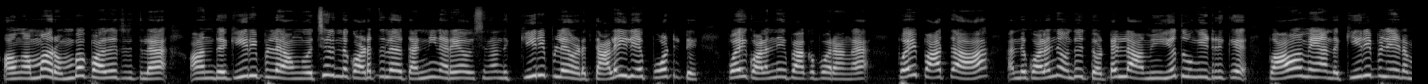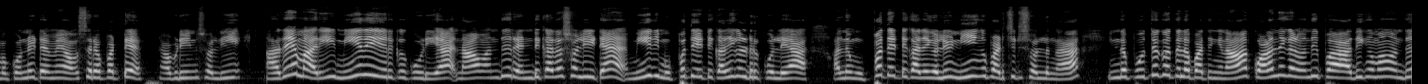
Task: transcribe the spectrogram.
அவங்க அம்மா ரொம்ப பதற்றத்தில் அந்த கீரிப்பிள்ளை அவங்க வச்சிருந்த குடத்துல தண்ணி நிறையா வச்சுருந்தா அந்த கீரிப்பிள்ளையோட தலையிலேயே போட்டுட்டு போய் குழந்தைய பார்க்க போகிறாங்க போய் பார்த்தா அந்த குழந்தை வந்து தொட்டல்ல அமைதியாக தூங்கிட்டு இருக்கு. பாவமே அந்த கிரிப்பிள்ளையை நம்ம கொண்டுட்டோமே அவசரப்பட்டு அப்படின்னு சொல்லி. அதே மாதிரி மீதி இருக்கக்கூடிய நான் வந்து ரெண்டு கதை சொல்லிட்டேன். மீதி முப்பத்தி எட்டு கதைகள் இருக்கும் இல்லையா? அந்த முப்பத்தெட்டு கதைகளையும் நீங்கள் படிச்சுட்டு சொல்லுங்கள் இந்த புத்தகத்தில் பார்த்தீங்கன்னா குழந்தைகள் வந்து இப்போ அதிகமாக வந்து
